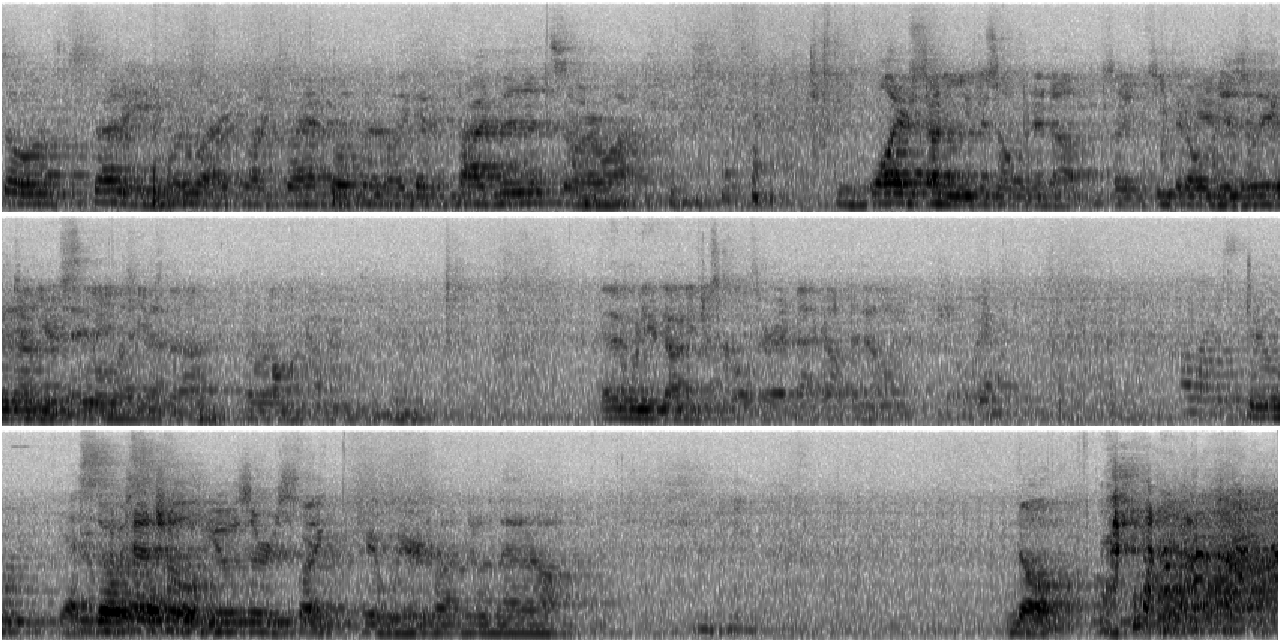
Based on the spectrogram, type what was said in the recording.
So I'm studying, what do I, like, do I have to open it like every five minutes or what? While you're studying, you just open it up. So you keep it open, just leave it on the continuously, table like keeps that. the aroma coming. And then when you're done, you just close it right back up and it'll Do, Yeah, do so potential essentially- users like feel weird about doing that at all? No.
